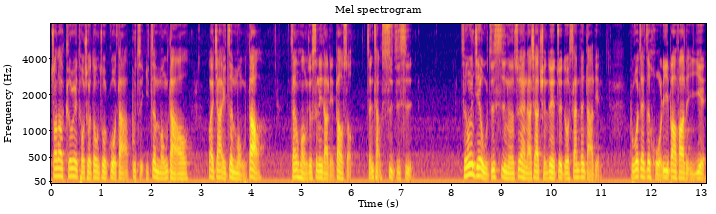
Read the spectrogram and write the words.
抓到科瑞投球动作过大，不止一阵猛打哦，外加一阵猛倒，詹皇就胜利打点到手，整场四支四。陈文杰五支四呢，虽然拿下全队最多三分打点，不过在这火力爆发的一夜，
